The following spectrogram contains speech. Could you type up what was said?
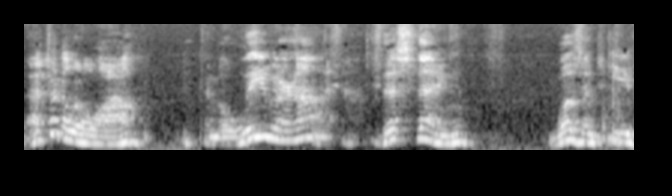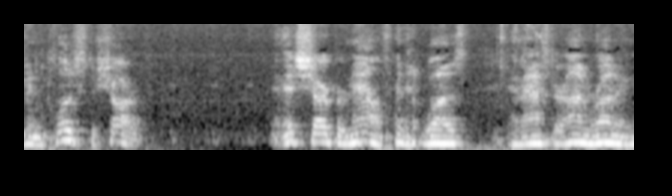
That took a little while. And believe it or not, this thing wasn't even close to sharp. And it's sharper now than it was. And after I'm running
